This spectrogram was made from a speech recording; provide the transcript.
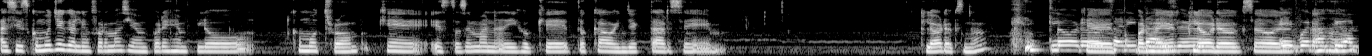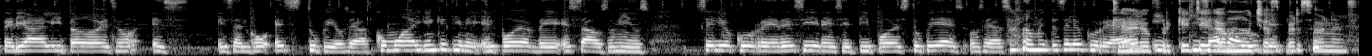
así es como llega la información, por ejemplo, como Trump, que esta semana dijo que tocaba inyectarse Clorox, ¿no? Clorox, que por medio del Clorox o eh, bueno, antibacterial y todo eso es, es algo estúpido. O sea, como alguien que tiene el poder de Estados Unidos se le ocurre decir ese tipo de estupidez. O sea, solamente se le ocurre a él. Claro, porque llegan muchas personas.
